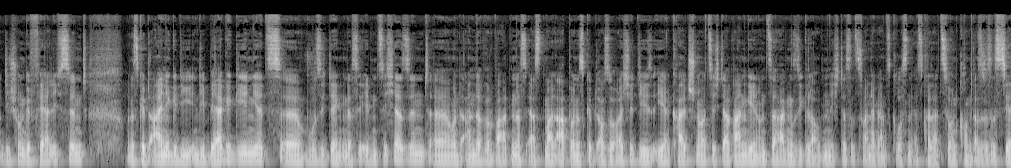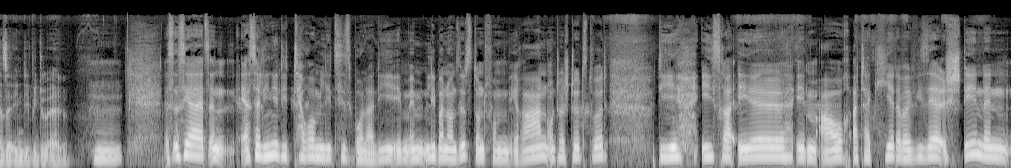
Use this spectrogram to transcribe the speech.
die schon gefährlich sind. Und es gibt einige, die in die Berge gehen jetzt, äh, wo sie denken, dass sie eben sicher sind. Äh, und andere warten das erstmal ab. Und es gibt auch solche, die eher kaltschnäuzig da rangehen und sagen, sie glauben nicht, dass es zu einer ganz großen Eskalation kommt. Also das ist sehr, sehr individuell. Hm. Es ist ja jetzt in erster Linie die Terrormiliz Hezbollah, die eben im Libanon sitzt und vom Iran unterstützt wird, die Israel eben auch attackiert. Aber wie sehr stehen denn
